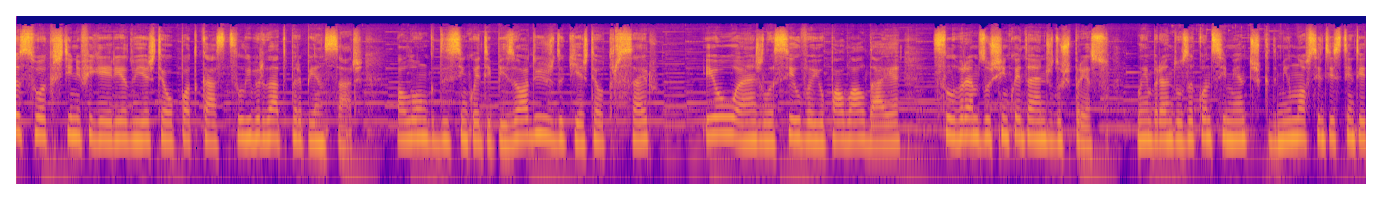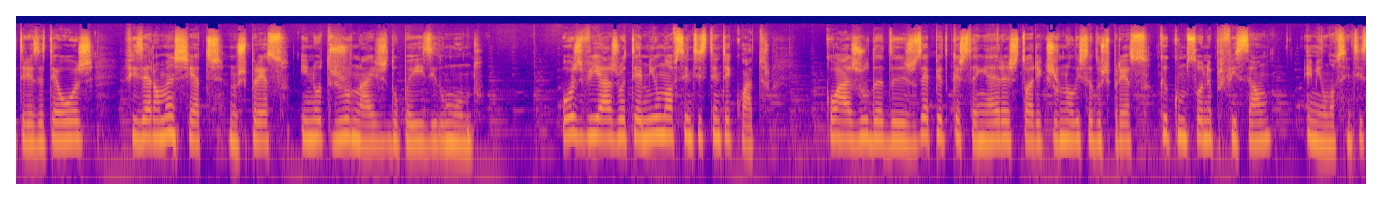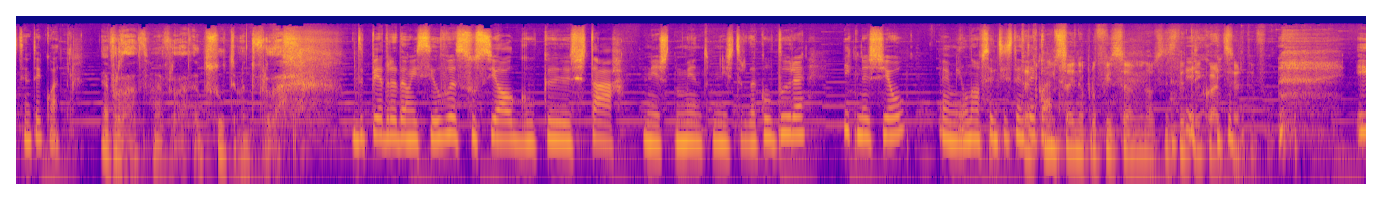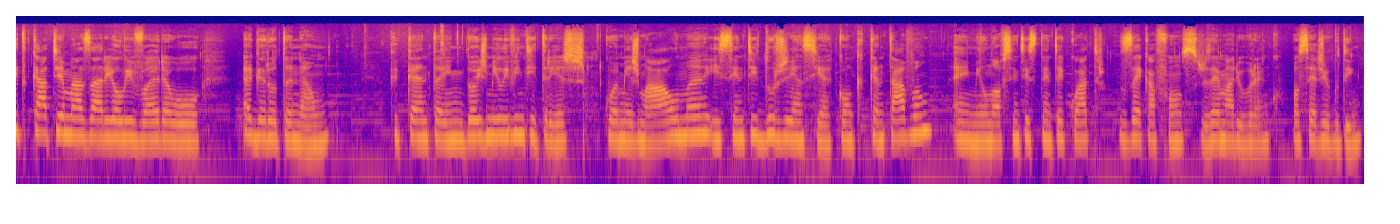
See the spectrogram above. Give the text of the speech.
Viva, sou a Cristina Figueiredo e este é o podcast Liberdade para Pensar. Ao longo de 50 episódios, de que este é o terceiro, eu, a Ângela Silva e o Paulo Aldaia celebramos os 50 anos do Expresso, lembrando os acontecimentos que de 1973 até hoje fizeram manchetes no Expresso e noutros jornais do país e do mundo. Hoje viajo até 1974, com a ajuda de José Pedro Castanheira, histórico jornalista do Expresso, que começou na profissão em 1974. É verdade, é verdade, absolutamente verdade. De Pedro Adão e Silva, sociólogo que está neste momento Ministro da Cultura e que nasceu em 1974. Portanto, comecei na profissão em 1974, de certa forma. E de Cátia Mazari Oliveira, ou A Garota Não, que canta em 2023 com a mesma alma e sentido de urgência com que cantavam em 1974 Zeca Afonso, José Mário Branco ou Sérgio Godinho.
